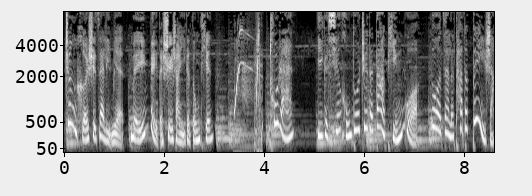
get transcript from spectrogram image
正合适在里面美美的睡上一个冬天。突然，一个鲜红多汁的大苹果落在了它的背上，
